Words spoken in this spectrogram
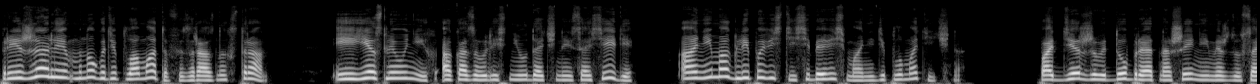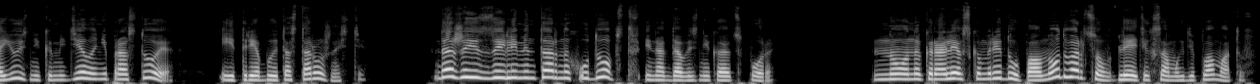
Приезжали много дипломатов из разных стран, и если у них оказывались неудачные соседи, они могли повести себя весьма недипломатично. Поддерживать добрые отношения между союзниками – дело непростое и требует осторожности. Даже из-за элементарных удобств иногда возникают споры. Но на королевском ряду полно дворцов для этих самых дипломатов.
